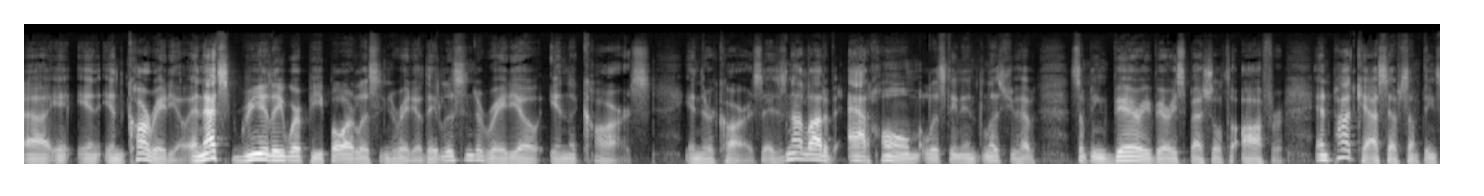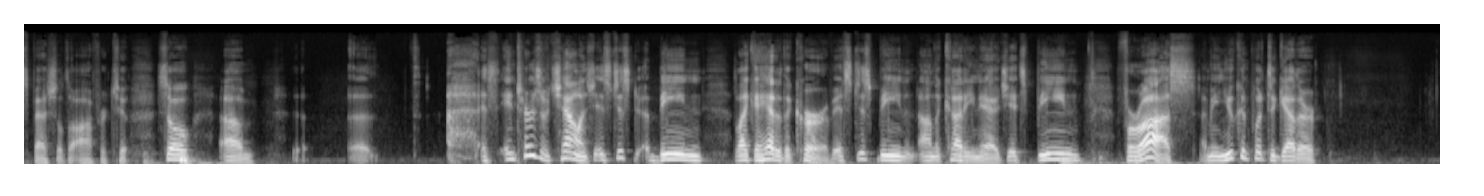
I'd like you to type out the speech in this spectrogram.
Uh, in, in in car radio, and that's really where people are listening to radio. They listen to radio in the cars, in their cars. There's not a lot of at home listening unless you have something very, very special to offer. And podcasts have something special to offer too. So, um, uh, in terms of challenge, it's just being like ahead of the curve. It's just being on the cutting edge. It's being, for us, I mean, you can put together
